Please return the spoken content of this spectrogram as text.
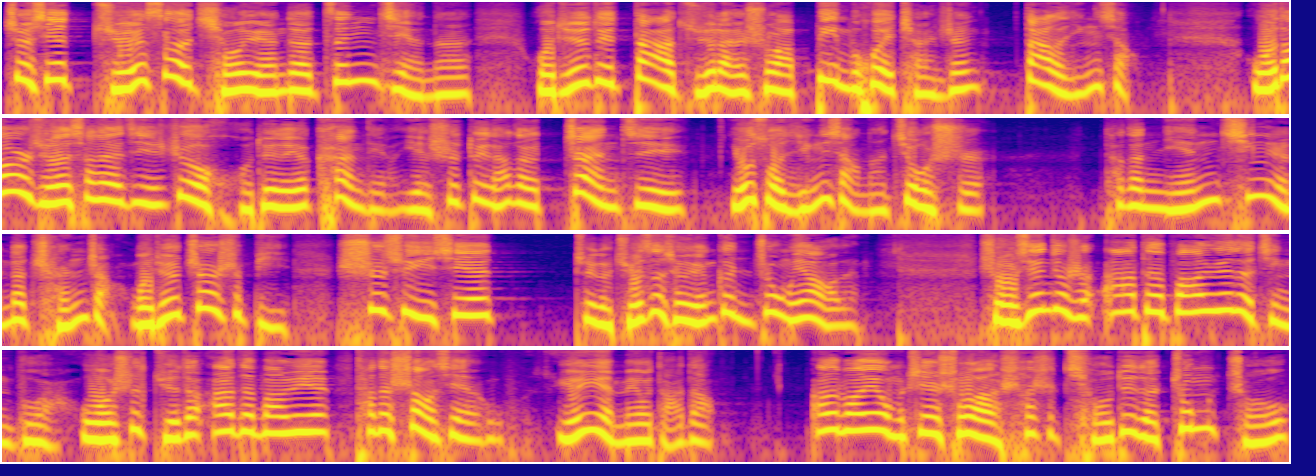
这些角色球员的增减呢，我觉得对大局来说啊，并不会产生大的影响。我倒是觉得下赛季热火队的一个看点，也是对他的战绩有所影响的，就是他的年轻人的成长。我觉得这是比失去一些这个角色球员更重要的。首先就是阿德巴约的进步啊，我是觉得阿德巴约他的上限远远没有达到。阿德巴约我们之前说了，他是球队的中轴。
